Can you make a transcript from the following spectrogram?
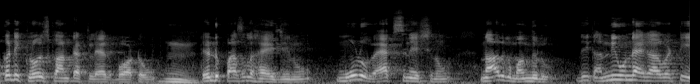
ఒకటి క్లోజ్ కాంటాక్ట్ లేకపోవటం రెండు పర్సనల్ హైజీను మూడు వ్యాక్సినేషను నాలుగు మందులు దీనికి అన్నీ ఉన్నాయి కాబట్టి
